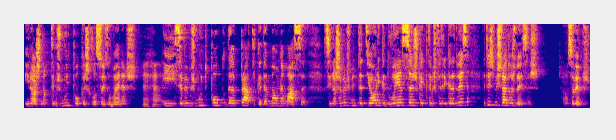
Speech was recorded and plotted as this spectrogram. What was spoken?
e nós não, temos muito poucas relações humanas uhum. e sabemos muito pouco da prática, da mão na massa. Se nós sabemos muito da teórica, doenças, o que é que temos que fazer em cada doença, então isso misturar duas doenças. Já não sabemos.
